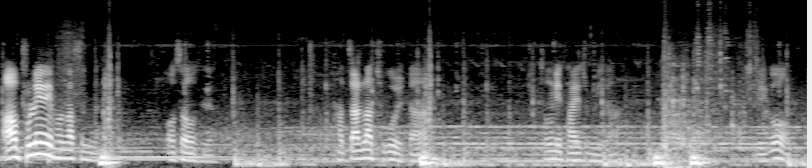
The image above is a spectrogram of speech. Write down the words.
아, 블리님 반갑습니다. 어서오세요. 다 잘라주고 일단 정리 다 해줍니다. 그리고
